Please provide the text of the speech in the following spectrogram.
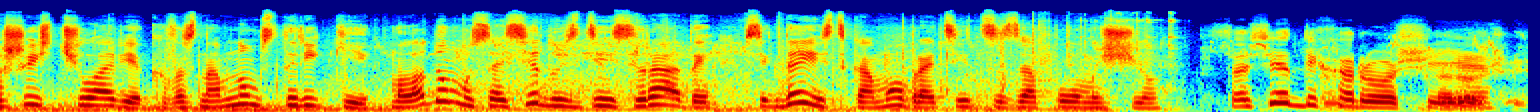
6 человек, в основном старики. Молодому соседу соседу здесь рады. Всегда есть кому обратиться за помощью. Соседи хорошие. Хорошие.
